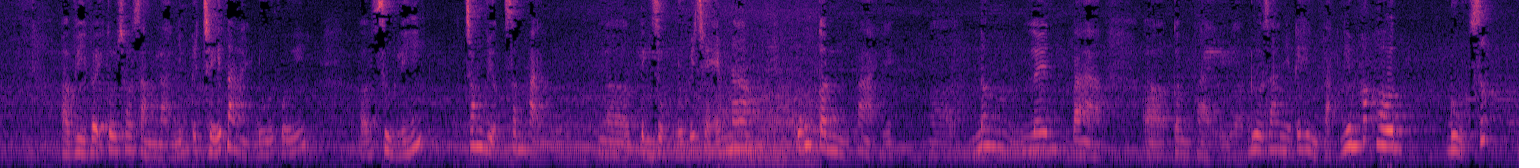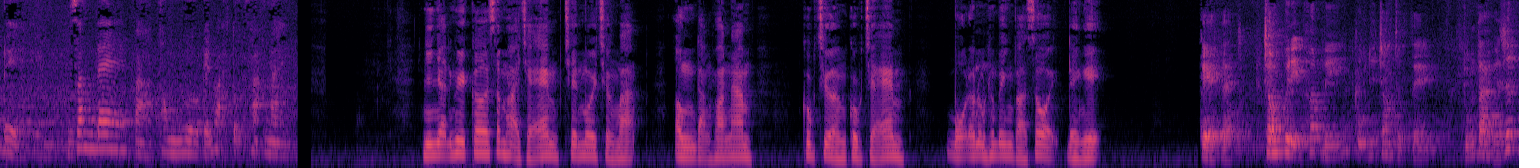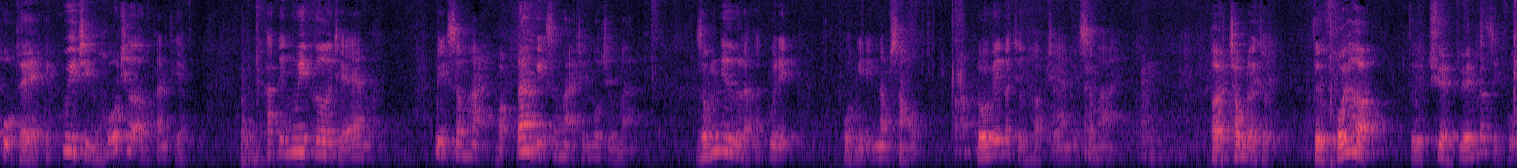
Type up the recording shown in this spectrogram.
và vì vậy tôi cho rằng là những cái chế tài đối với uh, xử lý trong việc xâm hại uh, tình dục đối với trẻ em nam cũng cần phải uh, nâng lên và uh, cần phải đưa ra những cái hình phạt nghiêm khắc hơn đủ sức để răn đe và phòng ngừa cái loại tội phạm này. Nhìn nhận nguy cơ xâm hại trẻ em trên môi trường mạng, ông Đặng Hoa Nam, Cục trưởng Cục Trẻ Em, Bộ Lao động Thương binh và Xã hội đề nghị. Kể cả trong quy định pháp lý cũng như trong thực tế, chúng ta phải rất cụ thể cái quy trình hỗ trợ và can thiệp các cái nguy cơ trẻ em bị xâm hại hoặc đang bị xâm hại trên môi trường mạng giống như là các quy định của nghị định 56 đối với các trường hợp trẻ em bị xâm hại ở trong đời thực từ phối hợp từ chuyển tuyến các dịch vụ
